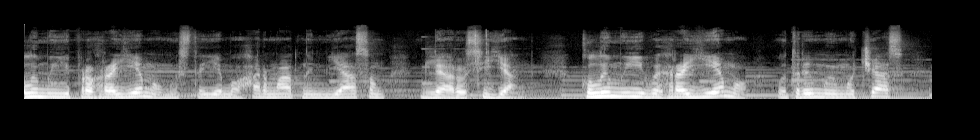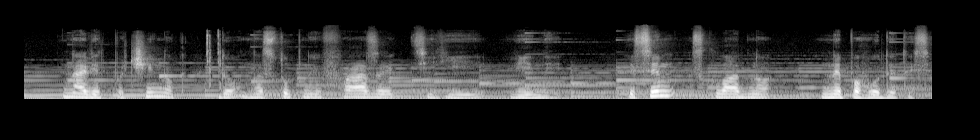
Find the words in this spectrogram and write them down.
Коли ми її програємо, ми стаємо гарматним м'ясом для росіян. Коли ми її виграємо, отримуємо час на відпочинок до наступної фази цієї війни. І цим складно не погодитися.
